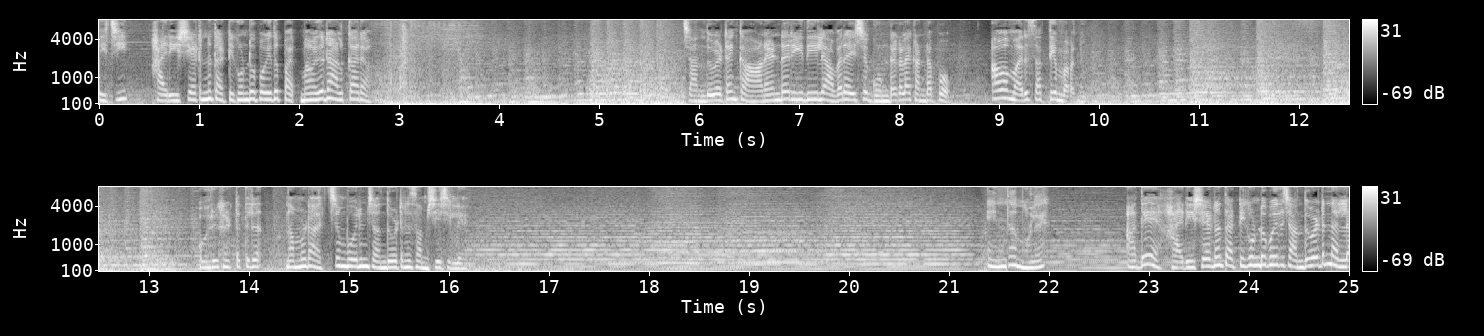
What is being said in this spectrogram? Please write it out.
ചേച്ചി ഹരീഷേട്ടനെ തട്ടിക്കൊണ്ടുപോയത് പത്മാവതിയുടെ ആൾക്കാരാ. ചന്തുവേട്ടൻ കാണേണ്ട രീതിയിൽ അവരയച്ച ഗുണ്ടകളെ കണ്ടപ്പോ അവന്മാര് സത്യം പറഞ്ഞു. ഒരു ഘട്ടത്തിൽ നമ്മുടെ അച്ഛൻ പോലും ചന്തുവേട്ടനെ സംശയിച്ചില്ലേ? എന്താ മോളെ? അതെ ഹരീഷേട്ടനെ തട്ടിക്കൊണ്ടുപോയത് ചന്തുവേട്ടനല്ല.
